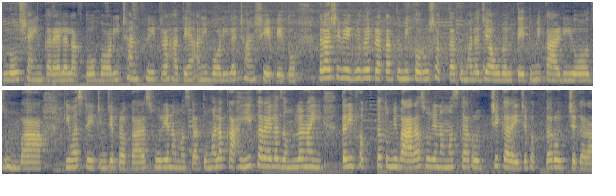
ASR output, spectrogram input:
ग्लो शाईन करायला लागतो. बॉडी छान फिट राहते आणि बॉडीला छान शेप येतो. तर असे वेगवेगळे प्रकार तुम्ही करू शकता. तुम्हाला जे आवडेल ते. तुम्ही कार्डिओ झुंबा किंवा स्ट्रेचिंगचे प्रकार. सूर्यनमस्कार. तुम्हाला काहीही करायला जमलं नाही तरी फक्त तुम्ही बारा सूर्यनमस्कार रोजचे करायचे फक्त रोजचे करा.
